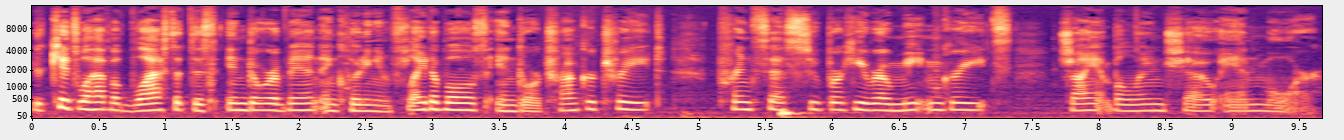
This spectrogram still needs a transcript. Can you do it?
Your kids will have a blast at this indoor event including inflatables, indoor trunk or treat, princess superhero meet and greets, giant balloon show, and more.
